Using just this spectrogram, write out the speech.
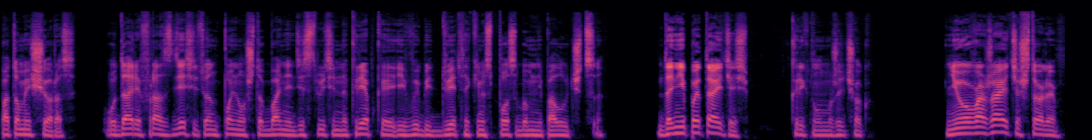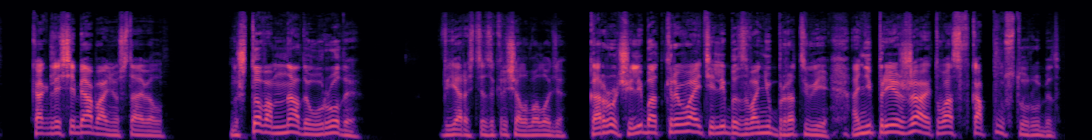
Потом еще раз. Ударив раз десять, он понял, что баня действительно крепкая, и выбить дверь таким способом не получится. «Да не пытайтесь!» — крикнул мужичок. «Не уважаете, что ли? Как для себя баню ставил?» «Ну что вам надо, уроды?» В ярости закричал Володя. Короче, либо открывайте, либо звоню братве. Они приезжают, вас в капусту рубят.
